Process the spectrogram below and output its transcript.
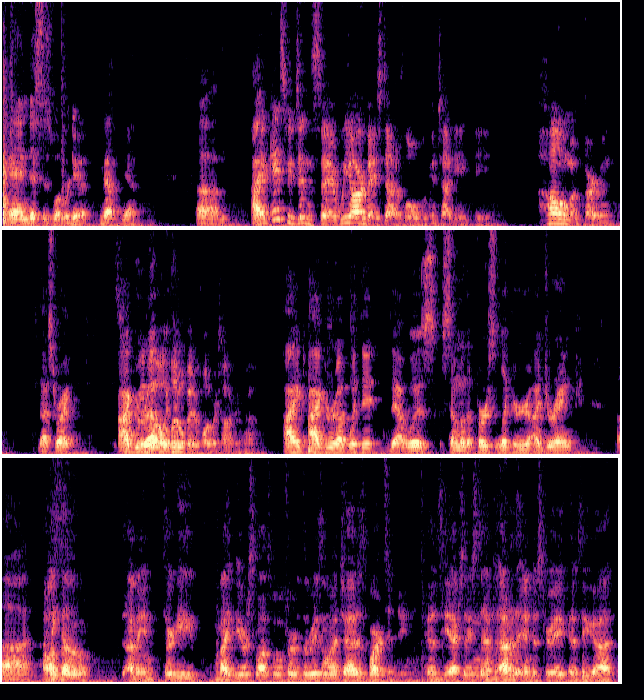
and this is what we're doing. Yeah. Yeah um, I, In case we didn't say, we are based out of Louisville, Kentucky, the home of bourbon. That's right. So I grew we up with a little bit of what we're talking about. I I grew up with it. That was some of the first liquor I drank. Uh, I think that, Also, I mean, Turkey might be responsible for the reason why Chad is bartending because he actually stepped Mhm. out of the industry because he got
